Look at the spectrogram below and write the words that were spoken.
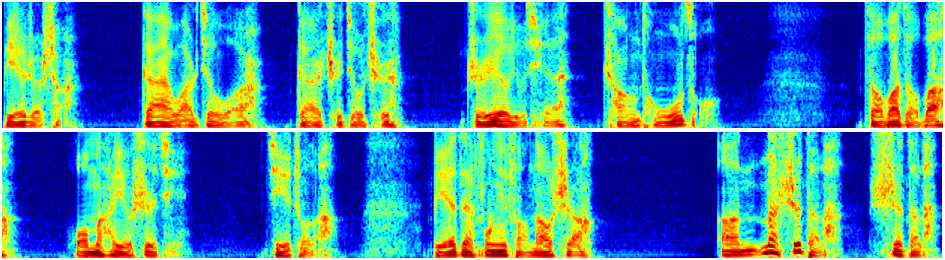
别惹事儿，该玩就玩，该吃就吃，只要有钱，畅通无阻。走吧，走吧，我们还有事情，记住了，别在丰益坊闹事啊！啊，那是的了，是的了。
